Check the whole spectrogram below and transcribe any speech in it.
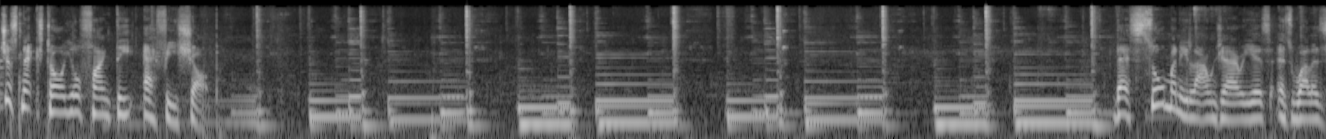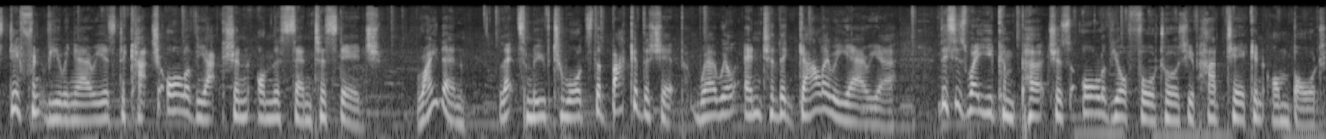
Just next door you'll find the Effy shop. There's so many lounge areas as well as different viewing areas to catch all of the action on the centre stage. Right then, let's move towards the back of the ship where we'll enter the gallery area. This is where you can purchase all of your photos you've had taken on board.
